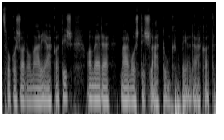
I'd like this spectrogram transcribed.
fokos anomáliákat is, amerre már most is látunk példákat.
